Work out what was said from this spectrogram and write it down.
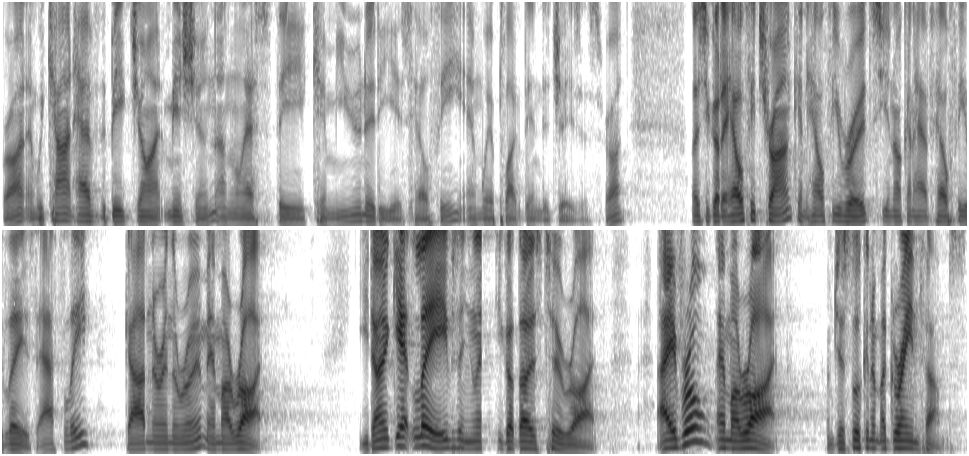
right? And we can't have the big giant mission unless the community is healthy and we're plugged into Jesus, right? Unless you've got a healthy trunk and healthy roots, you're not going to have healthy leaves. Athlete, gardener in the room, am I right? You don't get leaves unless you've got those two right. Averill, am I right? I'm just looking at my green thumbs.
